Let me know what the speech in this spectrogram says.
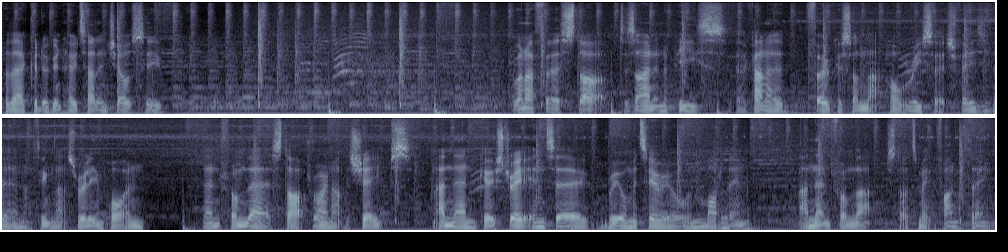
for their Cadogan Hotel in Chelsea. When I first start designing a piece, I kind of focus on that whole research phase of it and I think that's really important. Then from there start drawing out the shapes and then go straight into real material and modelling and then from that start to make the final thing.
